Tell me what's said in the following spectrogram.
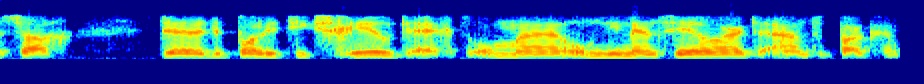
zag de, de politiek schreeuwt echt om, uh, om die mensen heel hard aan te pakken.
